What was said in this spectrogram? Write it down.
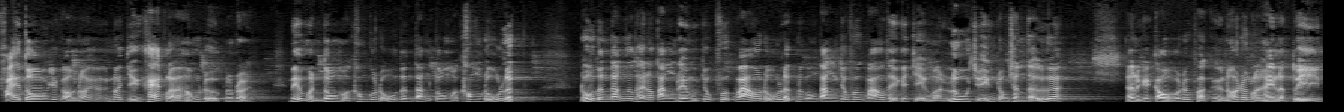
phải tu chứ còn nói nói chuyện khác là không được nữa rồi. Nếu mình tu mà không có đủ tinh tấn, tu mà không đủ lực đủ tinh tấn có thể nó tăng thêm một chút, phước báo, đủ lực nó cũng tăng chút phước báo. Thì cái chuyện mà lưu chuyển trong sanh tử á nên là cái câu của Đức Phật nói rất là hay là tùy,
